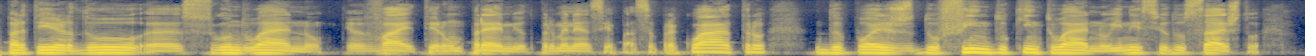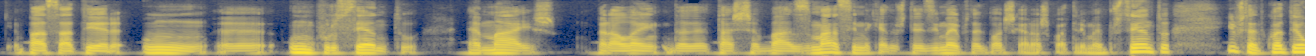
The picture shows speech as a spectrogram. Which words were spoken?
partir do uh, segundo ano vai ter um prémio de permanência passa para 4, depois do fim do quinto ano, início do sexto, passa a ter um, uh, 1% a mais para além da taxa base máxima, que é dos 3,5%, portanto pode chegar aos 4,5%. E, portanto, quanto, eu,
